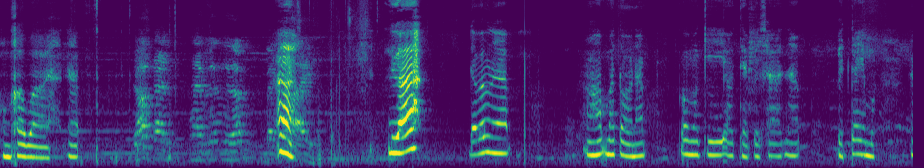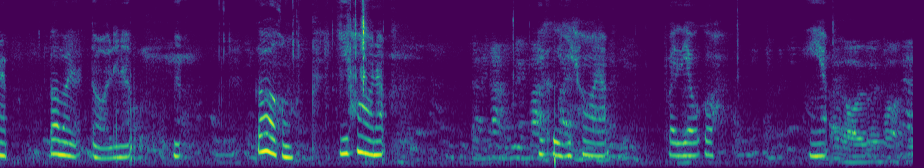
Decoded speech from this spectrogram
ของคาวานะครับ อดแทนแทนเหลืองเหลืองๆแบบอะเหลือ เดี๋ยวแป๊บนึงครับเอาครับ มาต่อนะครับ ก็เมื่อกี้เอาแถบไปชาร์จนะครับ เป็ดใกล้หมดนะครับ ก็มาต่อเลยนะครับนะก็ของยี่ห้อนะครับ นี่คือยี่ห้อนะครับ ไฟเลี้ยวก็เงียบอร่อยเลยพ่อซื้อ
